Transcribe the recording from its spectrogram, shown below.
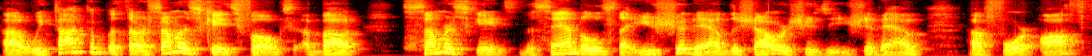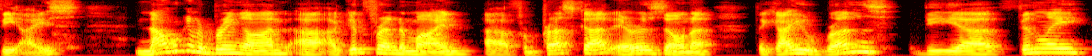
Uh, we talked with our summer skates folks about summer skates, the sandals that you should have, the shower shoes that you should have uh, for off the ice. Now we're going to bring on uh, a good friend of mine from Prescott, Arizona, the guy who runs the uh, Findlay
